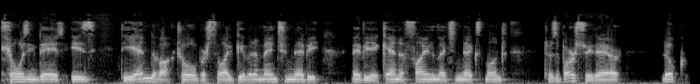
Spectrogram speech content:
Closing date is the end of October, so I'll give it a mention. Maybe maybe again a final mention next month. There's a bursary there. Look,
